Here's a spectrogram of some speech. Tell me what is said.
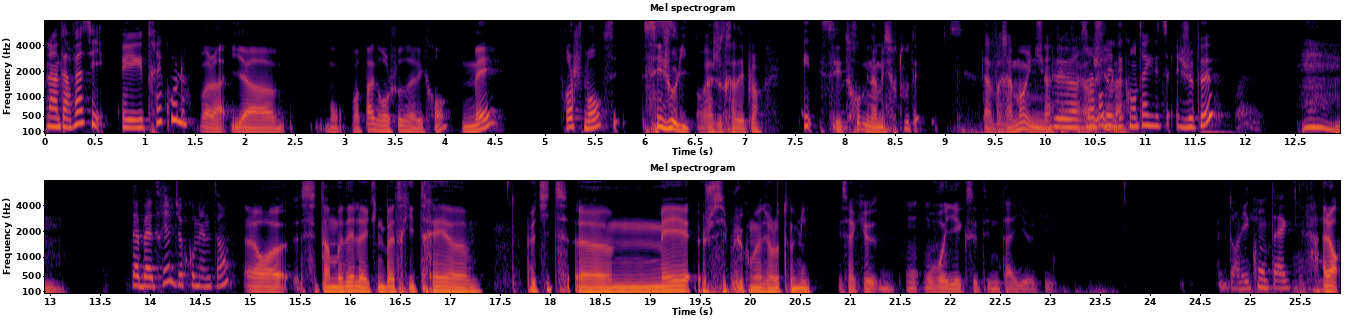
l'interface est, est très cool. Voilà, il y a. Bon, on voit pas grand chose à l'écran, mais franchement, c'est- joli. On rajoutera des plans. C'est trop. Mais non, mais surtout, t'as- vraiment une Tu peux interface. rajouter là. des contacts. Je peux Hmm. Ta batterie, elle dure combien de temps? Alors, euh, c'est un modèle avec une batterie très euh, petite, euh, mais je sais plus combien dure l'autonomie. Mais c'est vrai qu'on on voyait que c'était une taille euh, qui. Dans les contacts. Alors,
